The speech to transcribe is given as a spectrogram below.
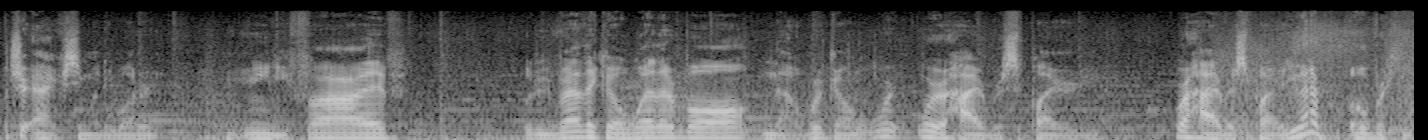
What's your accuracy, muddy water? 85. Would we rather go weather ball? No, we're going. We're we're a high risk player, dude. We're a high risk player. You have overheat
